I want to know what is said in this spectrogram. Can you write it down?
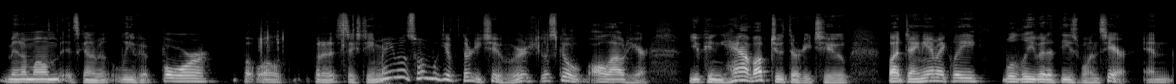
Minimum, it's going to leave it 4, but we'll put it at 16. Maybe this one will give 32. We're, let's go all out here. You can have up to 32, but dynamically, we'll leave it at these ones here. And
